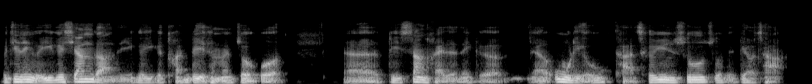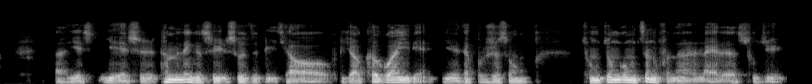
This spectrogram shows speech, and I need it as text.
我记得有一个香港的一个一个团队，他们做过呃对上海的那个呃物流卡车运输做的调查。呃，也也是他们那个数数字比较比较客观一点，因为它不是从从中共政府那来的数据。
